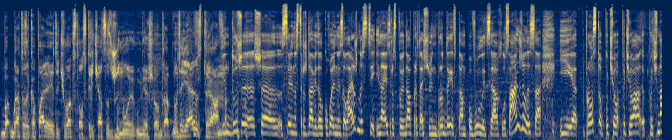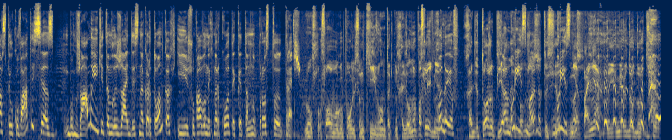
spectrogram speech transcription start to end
б- брата закопали, и этот чувак стал встречаться с женой умершего брата. Ну, это реально странно. Він дуже ще сильно страждав від алкогольної залежності і навіть розповідав про те, що він бродив там по вулицях Лос-Анджелеса і просто почав, почав, починав спілкуватися з бомжами, які там лежать десь на картонках, і шукав у них наркотики. Там ну просто треш. Ну, слава богу, по улицам Киева он так не ходил. Ну, последнее... Ходив. Ходи- тоже пьяный, тусил? Бурисмаш. Нет, понятно, я имею в виду, ну, что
